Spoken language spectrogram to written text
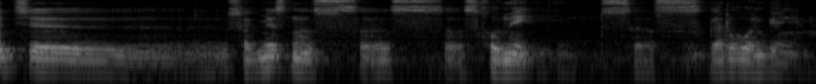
использовать э, совместно с, с, с хомей, с, с горловым пением.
